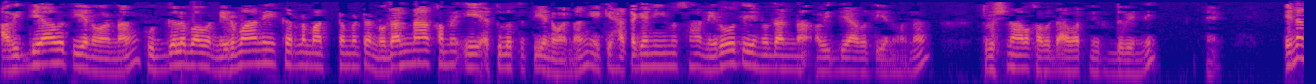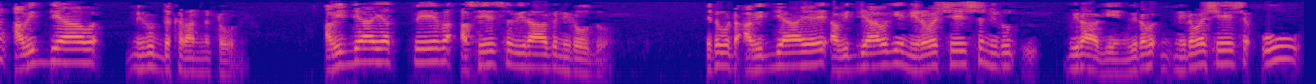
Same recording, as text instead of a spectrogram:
අවිද්‍යාව තියෙනවා නම් පුද්ගල බව නිර්මාණය කරන මට්ටමට නොදන්නාකම ඒ ඇතුළත තියෙනවා නම් ඒකේ හට ගැනීම සහ Nirodha නොදන්නා අවිද්‍යාව තියෙනවා නම් තෘෂ්ණාව කවදාවත් නිරුද්ධ වෙන්නේ නැහැ. එහෙනම් අවිද්‍යාව නිරුද්ධ කරන්නට ඕනේ. අවිද්‍යාවයත්වේව අශේෂ විරාග නිරෝධෝ. එතකොට අවිද්‍යාවයේ අවිද්‍යාවගේ නිර්වශේෂ විරාගයෙන් නිර්වශේෂ වූ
